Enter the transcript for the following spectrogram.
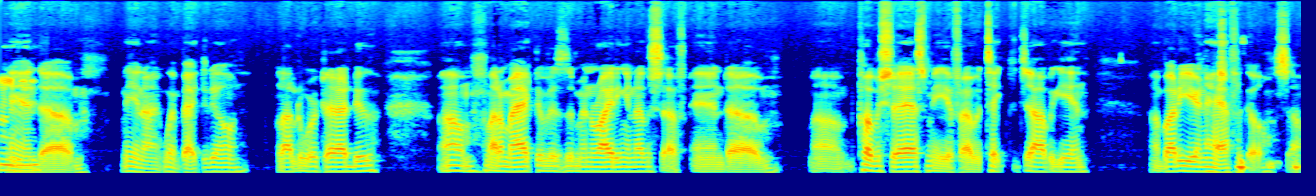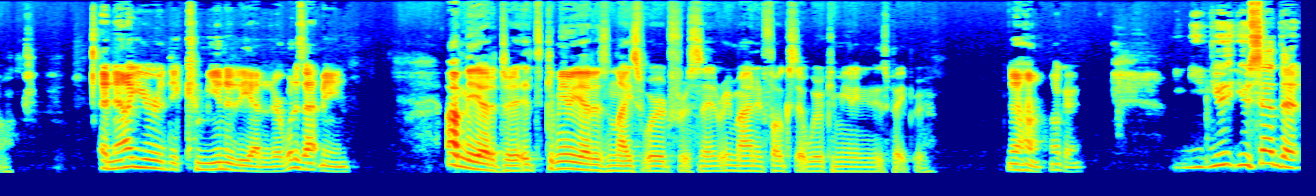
mm-hmm. and um, you know I went back to doing a lot of the work that I do, um, a lot of my activism and writing and other stuff. And um, um, the publisher asked me if I would take the job again about a year and a half ago. So, and now you're the community editor. What does that mean? I'm the editor. It's community editor is a nice word for saying, reminding folks that we're a community newspaper. Uh huh. Okay. You you said that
